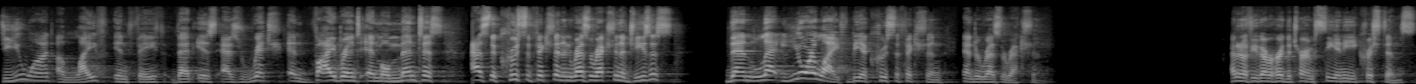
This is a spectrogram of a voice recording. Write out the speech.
Do you want a life in faith that is as rich and vibrant and momentous as the crucifixion and resurrection of Jesus? Then let your life be a crucifixion and a resurrection. I don't know if you've ever heard the term C&E Christians.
